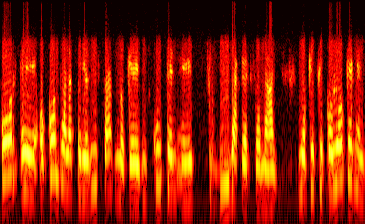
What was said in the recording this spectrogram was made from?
por eh, o contra las periodistas, lo que discuten es su vida personal, lo que se coloca en el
